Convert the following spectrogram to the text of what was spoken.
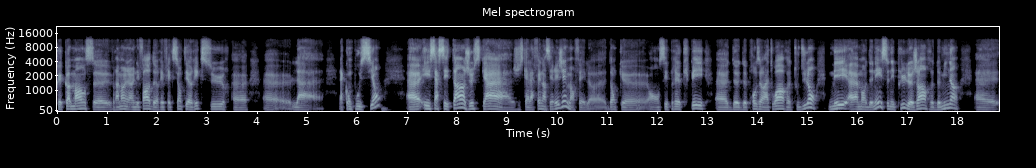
que commence vraiment un, effort de réflexion théorique sur la, composition. Et ça s'étend jusqu'à jusqu'à la fin de l'Ancien Régime, en fait. Donc, on s'est préoccupé de, de, prose oratoire tout du long. Mais à un moment donné, ce n'est plus le genre dominant. Euh,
